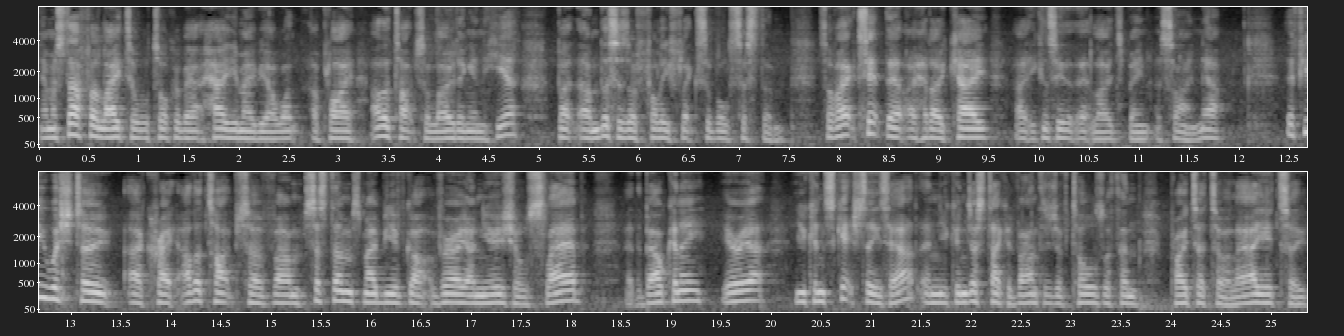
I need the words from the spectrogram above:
Now Mustafa later will talk about how you maybe want apply other types of loading in here, but um, this is a fully flexible system. So if I accept that, I hit OK, uh, you can see that that load's been assigned. Now if you wish to uh, create other types of um, systems, maybe you've got a very unusual slab at the balcony area, you can sketch these out and you can just take advantage of tools within Prota to allow you to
